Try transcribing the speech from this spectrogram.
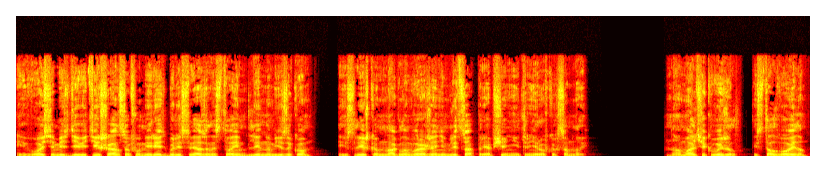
и восемь из девяти шансов умереть были связаны с твоим длинным языком и слишком наглым выражением лица при общении и тренировках со мной. Но мальчик выжил и стал воином.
